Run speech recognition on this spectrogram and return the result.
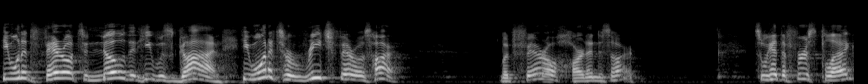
He wanted Pharaoh to know that he was God. He wanted to reach Pharaoh's heart. But Pharaoh hardened his heart. So we had the first plague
